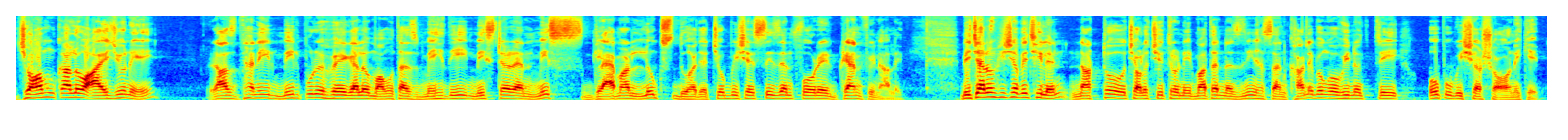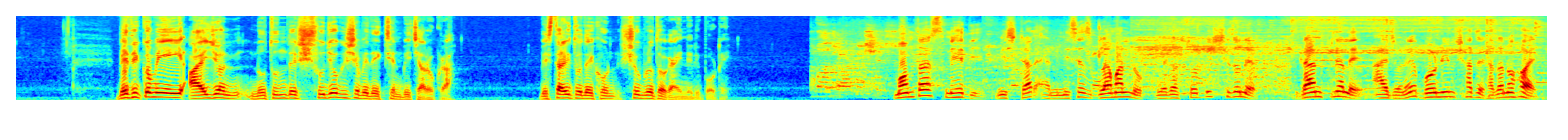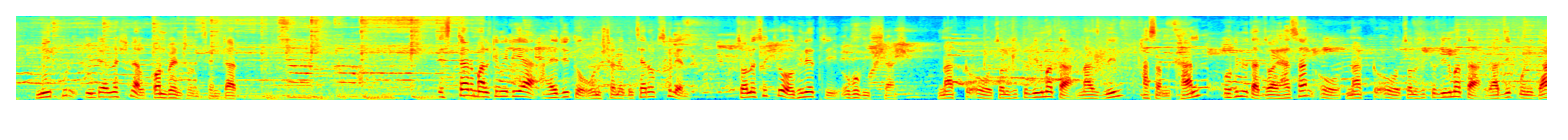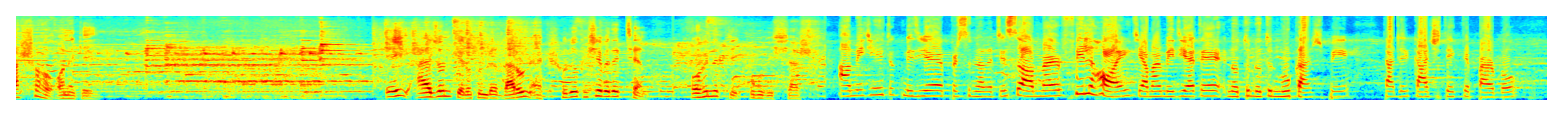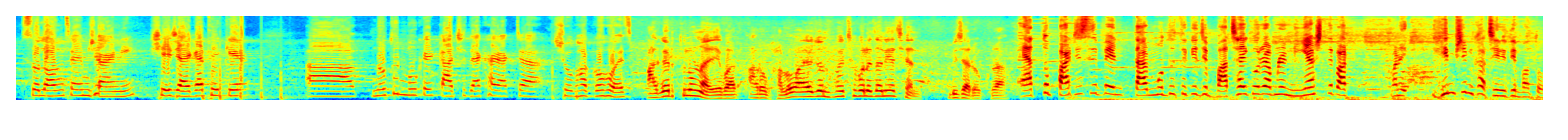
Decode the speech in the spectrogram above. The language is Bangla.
জমকালো আয়োজনে রাজধানীর মিরপুরে হয়ে গেল Momtaz Mehedi, mister and miss glamour looks দু হাজার চব্বিশের সিজন ফোরের গ্র্যান্ড ফিনালে। বিচারক হিসাবে ছিলেন নাট্য ও চলচ্চিত্র নির্মাতা নাজনীন হাসান খান এবং অভিনেত্রী অপু বিশ্বাস সহ অনেকে। ব্যতিক্রমী এই আয়োজন নতুনদের সুযোগ হিসেবে দেখছেন বিচারকরা। বিস্তারিত দেখুন সুব্রত গাইনি রিপোর্টে। Momtaz Mehedi, mister and missus glamour look দুই হাজার চব্বিশ সিজনের গ্র্যান্ড ফিনালে আয়োজনে বর্ণিল সাজে সাজানো হয় Mirpur international convention centre. Star multimedia আয়োজিত অনুষ্ঠানে বিচারক ছিলেন চলচ্চিত্র অভিনেত্রী অপু বিশ্বাস, নাট্য ও চলচ্চিত্র নির্মাতা নাজনীন হাসান খান, অভিনেতা জয় হাসান ও নাট্য ও চলচ্চিত্র নির্মাতা রাজীব মণি দাস সহ অনেকেই। এই আয়োজনকে নতুনদের দারুণ এক সুযোগ হিসেবে দেখছেন অভিনেত্রী অপু বিশ্বাস। আমি যেহেতু মিডিয়া পার্সোনালিটি সো আমার ফিল হয় যে আমার মিডিয়াতে নতুন নতুন মুখ আসবে তাদের কাজ দেখতে পারব। সো লং টাইম জার্নি সেই জায়গা থেকে নতুন মুখের কাজ দেখার একটা সৌভাগ্য হয়েছে। আগের তুলনায় এবার আরও ভালো আয়োজন হয়েছে বলে জানিয়েছেন বিচারকরা। এত পার্টিসিপেন্ট তার মধ্যে থেকে যে বাছাই করে আমরা নিয়ে আসতে পার মানে হিমশিম খাচ্ছি রীতিমতো।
